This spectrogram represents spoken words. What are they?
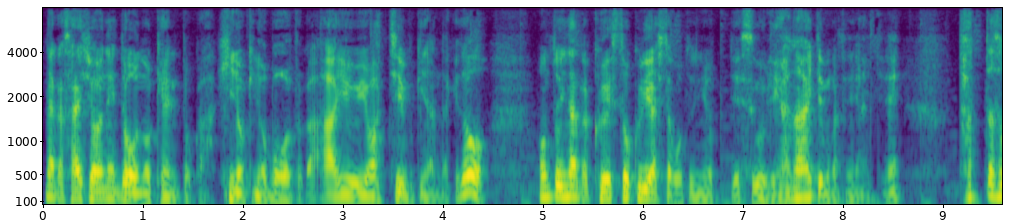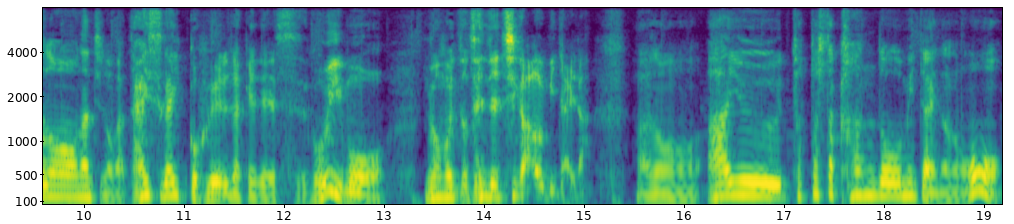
なんか最初はね、銅の剣とか、ヒノキの棒とか、ああいう弱っちい武器なんだけど、本当になんかクエストをクリアしたことによって、すごいレアなアイテムが手に入ってね、たったその、なんていうのが、ダイスが1個増えるだけですごいもう、今までと全然違うみたいな、あの、ああいうちょっとした感動みたいなのを、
